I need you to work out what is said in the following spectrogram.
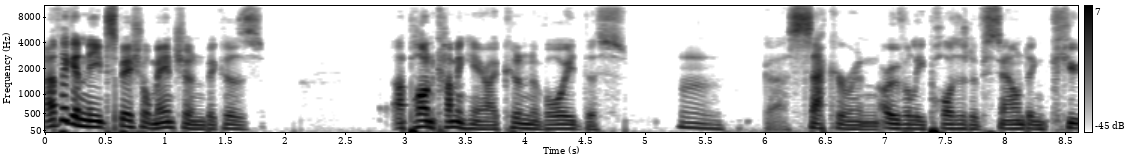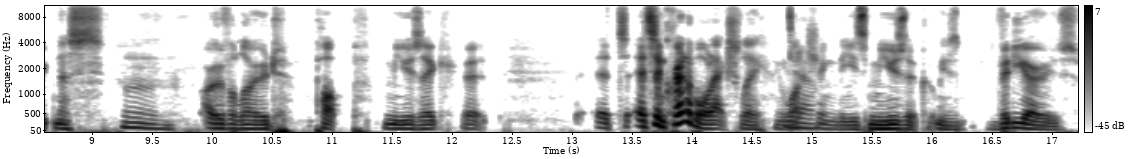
I think it needs special mention because upon coming here, I couldn't avoid this Mm. uh, saccharine, overly positive sounding cuteness, Mm. overload pop music. It, it's it's incredible actually watching these music these videos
